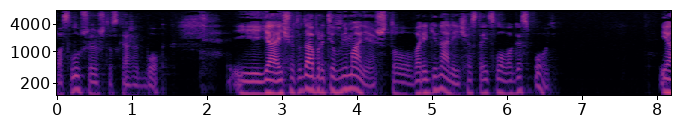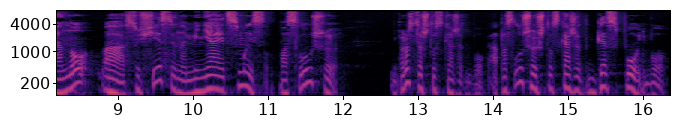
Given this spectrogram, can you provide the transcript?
«послушаю, что скажет Бог». И я еще тогда обратил внимание, что в оригинале еще стоит слово «Господь». И оно а, существенно меняет смысл. Послушаю – не просто, что скажет Бог, а послушаю, что скажет Господь Бог.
